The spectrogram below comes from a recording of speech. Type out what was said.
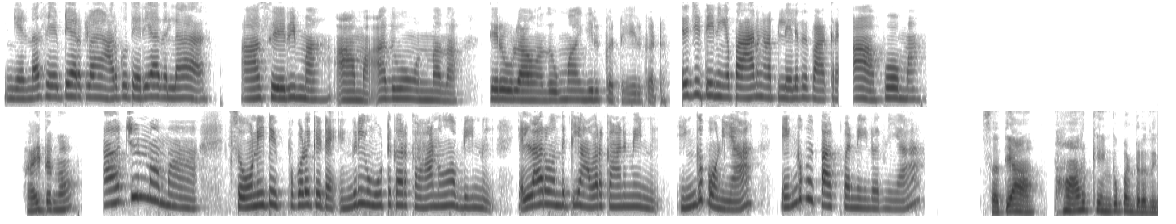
இங்க இருந்தா சேஃப்டியா இருக்கலாம். யாருக்கும் தெரியாதுல்ல. ஆ சரிம்மா. ஆமாம் அதுவும் உண்மைதான். திருவிழா அதுவுமா இருக்கட்டும் இருக்கட்டும். சித்தி நீங்க பாருங்க பிள்ளையில போய் பாக்குறேன். ஆ போம்மா. ஹாய் தங்கம் அர்ஜுன் மாமா சோனிட்டு இப்போ கூட கேட்டேன் எங்கடி உன் வீட்டுக்கார காணும் அப்படின்னு. எல்லாரும் வந்துட்டு அவரை காணுமேன்னு. எங்க போனியா? எங்க போய் பார்க் பண்ணிட்டு வந்தியா? சத்யா பார்க் எங்கே பண்ணுறது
